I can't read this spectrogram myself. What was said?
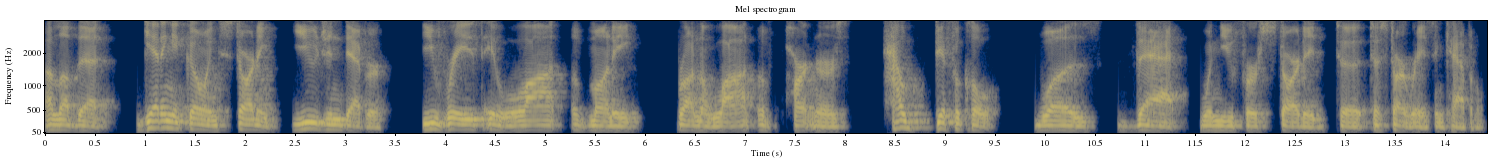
I love that. Getting it going, starting, huge endeavor. You've raised a lot of money, brought in a lot of partners. How difficult was that when you first started to, to start raising capital?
